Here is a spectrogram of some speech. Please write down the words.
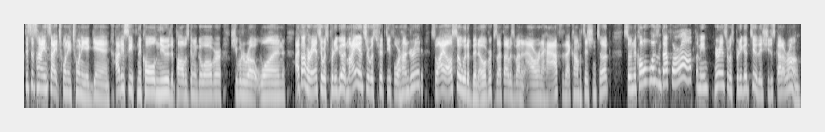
this is hindsight 2020 again. Obviously, if Nicole knew that Paul was going to go over, she would have wrote one. I thought her answer was pretty good. My answer was 5400, so I also would have been over because I thought it was about an hour and a half that that competition took. So Nicole wasn't that far off. I mean, her answer was pretty good too. That she just got it wrong.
